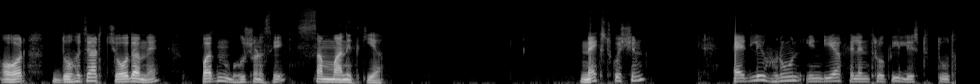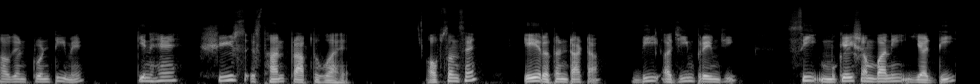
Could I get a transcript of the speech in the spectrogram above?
और 2014 में पद्म भूषण से सम्मानित किया। Next question. एडली हुरून इंडिया फिलेंथ्रोपी लिस्ट 2020 में किन्हें शीर्ष स्थान प्राप्त हुआ है। ऑप्शंस हैं A Ratan Tata B Azim Premji C Mukesh Ambani या डी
